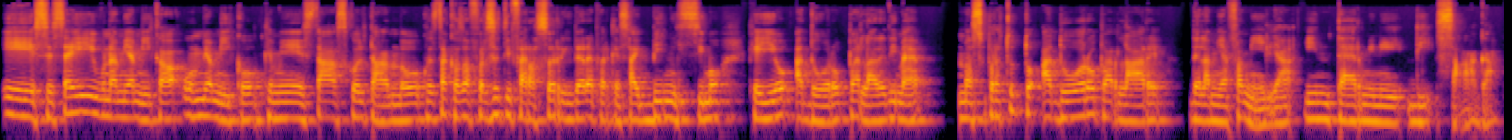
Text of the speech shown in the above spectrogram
E se sei una mia amica o un mio amico che mi sta ascoltando, questa cosa forse ti farà sorridere perché sai benissimo che io adoro parlare di me, ma soprattutto adoro parlare della mia famiglia in termini di saga.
